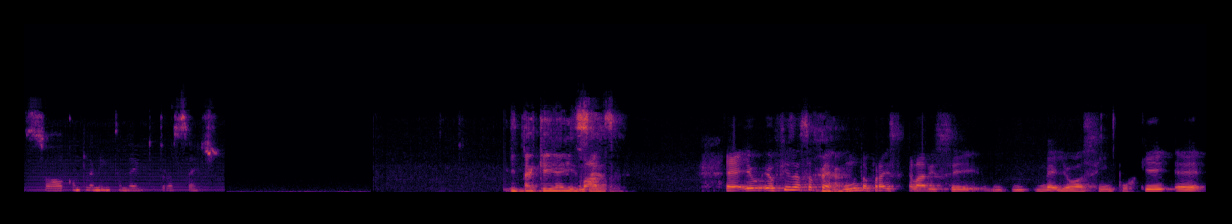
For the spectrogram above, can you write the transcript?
só complementando aí o que tu trouxeste. E taquei aí, César. É, eu, eu, fiz essa pergunta para esclarecer melhor, assim, porque é,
